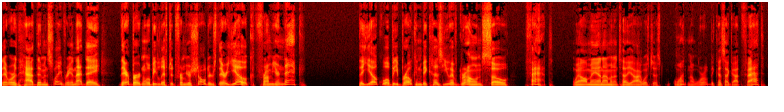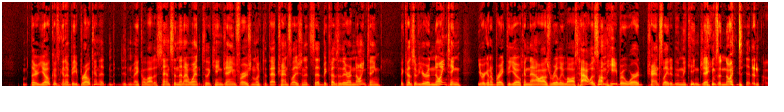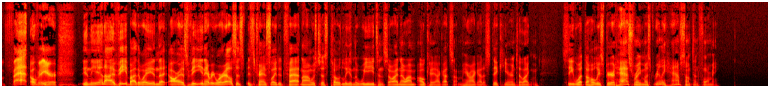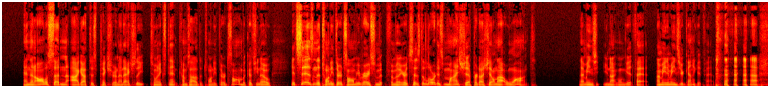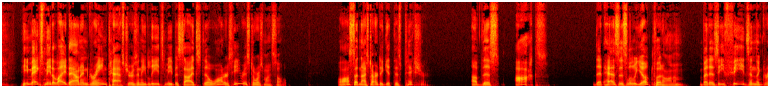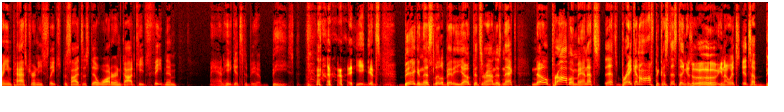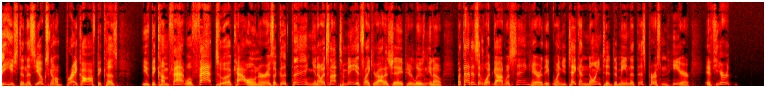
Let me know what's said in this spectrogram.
that were, had them in slavery. And that day, their burden will be lifted from your shoulders, their yoke from your neck. The yoke will be broken because you have grown so fat. Well, man, I'm going to tell you, I was just, what in the world? Because I got fat? their yoke is going to be broken. It didn't make a lot of sense. And then I went to the King James version, looked at that translation. It said because of their anointing, because of your anointing, you were going to break the yoke. And now I was really lost. How is some Hebrew word translated in the King James anointed and fat over here in the NIV, by the way, in the RSV and everywhere else is, is translated fat. And I was just totally in the weeds. And so I know I'm okay. I got something here. I got to stick here until I can see what the Holy Spirit has for me. Must really have something for me. And then all of a sudden, I got this picture, and it actually, to an extent, comes out of the 23rd Psalm because, you know, it says in the 23rd Psalm, you're very familiar, it says, The Lord is my shepherd, I shall not want. That means you're not going to get fat. I mean, it means you're going to get fat. he makes me to lay down in green pastures, and he leads me beside still waters. He restores my soul. Well, all of a sudden, I started to get this picture of this ox that has this little yoke put on him. But as he feeds in the green pasture and he sleeps beside the still water, and God keeps feeding him, man, he gets to be a beast. he gets big, and this little bitty yoke that's around his neck, no problem, man. That's that's breaking off because this thing is, ugh, you know, it's it's a beast, and this yoke's going to break off because you've become fat. Well, fat to a cow owner is a good thing. You know, it's not to me. It's like you're out of shape, you're losing. You know, but that isn't what God was saying here. When you take anointed to mean that this person here, if you're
